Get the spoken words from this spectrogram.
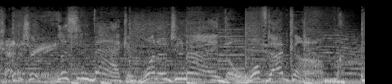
country. Listen back at 1029thewolf.com.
